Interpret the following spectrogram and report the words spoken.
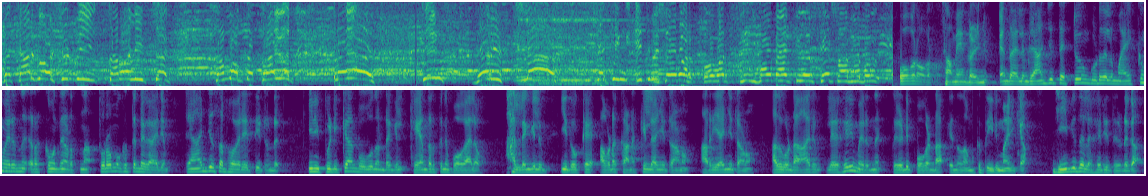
the cargo should be thoroughly checked. Some of the private players thinks there is no checking it was over, over. Please go back to your seats, honorable over over സമയം കഴിഞ്ഞു എന്തായാലും രാജ്യത്ത് ഏറ്റവും കൂടുതൽ മയക്കുമരുന്ന് ഇറക്കുമതി നടത്തുന്ന തുറമുഖത്തിന്റെ കാര്യം രാജ്യസഭ വരെ എത്തിയിട്ടുണ്ട് ഇനി പിടിക്കാൻ പോകുന്നുണ്ടെങ്കിൽ കേന്ദ്രത്തിന് പോകാലോ അല്ലെങ്കിലും ഇതൊക്കെ അവിടെ കണക്കില്ലാഞ്ഞിട്ടാണോ അറിയാഞ്ഞിട്ടാണോ അതുകൊണ്ട് ആരും ലഹരി മരുന്ന് തേടി പോകണ്ട എന്ന് നമുക്ക് തീരുമാനിക്കാം. ജീവിത ലഹരി തേടുക.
